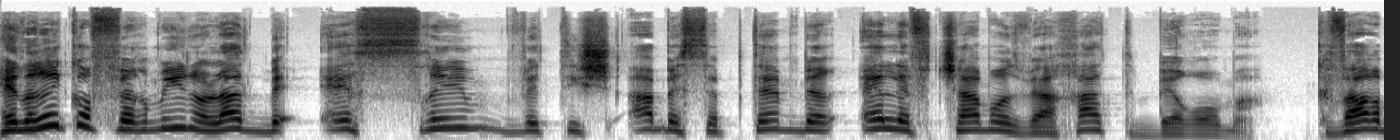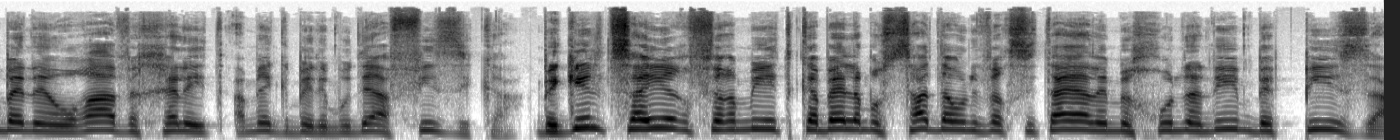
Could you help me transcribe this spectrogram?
הנריקו פרמי נולד ב-29 בספטמבר 1901 ברומא. כבר בנעוריו החל להתעמק בלימודי הפיזיקה. בגיל צעיר פרמי התקבל למוסד האוניברסיטאי למחוננים בפיזה,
